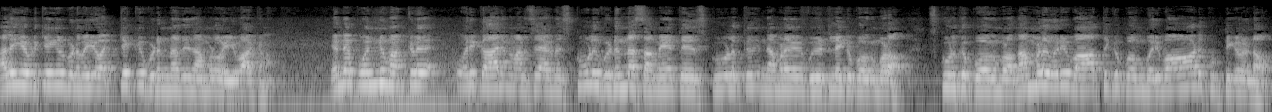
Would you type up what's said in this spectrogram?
അല്ലെങ്കിൽ എവിടേക്കെങ്കിലും വിടുമ്പോൾ ഈ ഒറ്റയ്ക്ക് വിടുന്നത് നമ്മൾ ഒഴിവാക്കണം. എന്റെ പൊന്നു മക്കൾ ഒരു കാര്യം മനസ്സിലാക്കണം. സ്കൂൾ വിടുന്ന സമയത്ത് സ്കൂൾക്ക് നമ്മൾ വീട്ടിലേക്ക് പോകുമ്പോഴോ സ്കൂൾക്ക് പോകുമ്പോഴോ നമ്മൾ ഒരു ഭാഗത്തേക്ക് പോകുമ്പോൾ ഒരുപാട് കുട്ടികളുണ്ടാവും.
